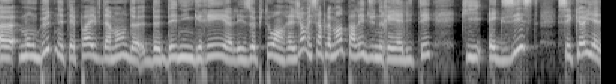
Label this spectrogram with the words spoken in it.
Euh, mon but n'était pas évidemment de, de, dénigrer euh, les hôpitaux en région, mais simplement de parler d'une réalité qui existe. C'est qu'il y a,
